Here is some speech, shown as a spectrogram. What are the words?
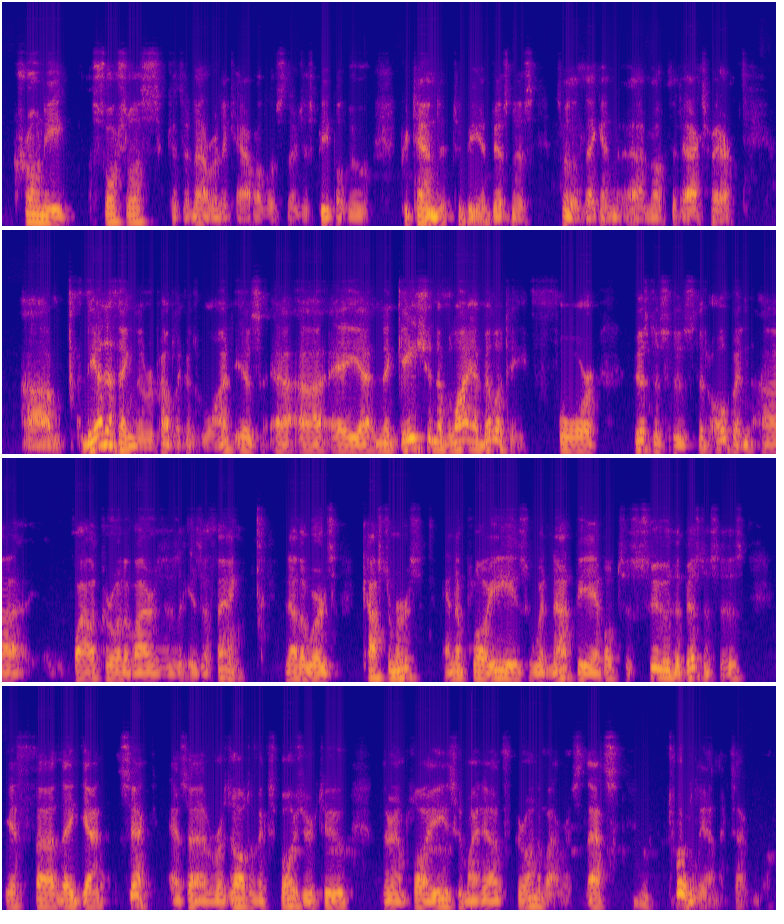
crony socialists because they're not really capitalists. They're just people who pretend to be in business so that they can uh, milk the taxpayer. Um, the other thing the Republicans want is uh, uh a, a, negation of liability for businesses that open uh, while coronavirus is, is a thing. In other words, customers and employees would not be able to sue the businesses if uh, they get sick as a result of exposure to their employees who might have coronavirus. That's totally unacceptable.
